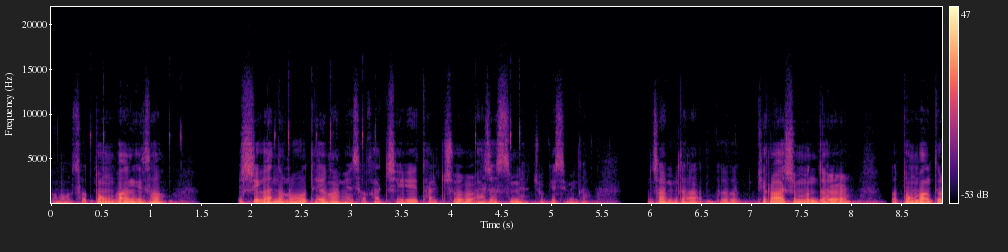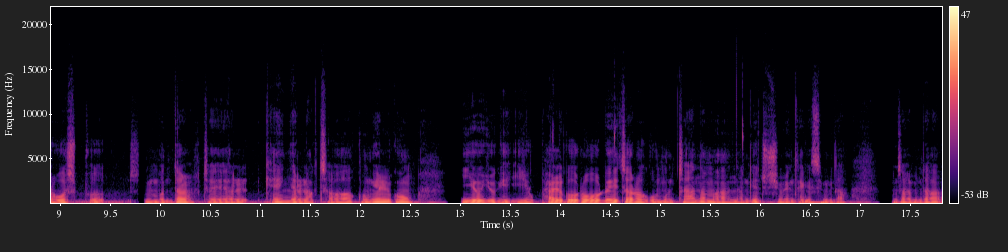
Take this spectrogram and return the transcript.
어, 소통방에서 실시간으로 대응하면서 같이 탈출하셨으면 좋겠습니다. 감사합니다. 그 필요하신 분들 소통방 들어오고 싶으신 분들 제 열- 개인 연락처 010-2562-2689로 레이저라고 문자 하나만 남겨주시면 되겠습니다. 감사합니다.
